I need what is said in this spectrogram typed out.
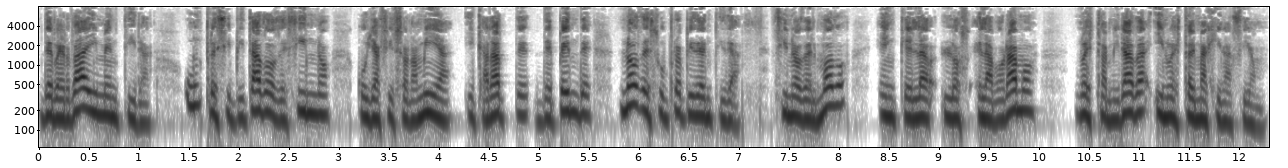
de verdad y mentira, un precipitado de signos cuya fisonomía y carácter depende no de su propia identidad, sino del modo en que los elaboramos nuestra mirada y nuestra imaginación.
